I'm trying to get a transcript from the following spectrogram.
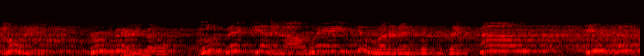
Opponent from Marieville, Quebec, Canada, weighing 256 pounds, he the.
